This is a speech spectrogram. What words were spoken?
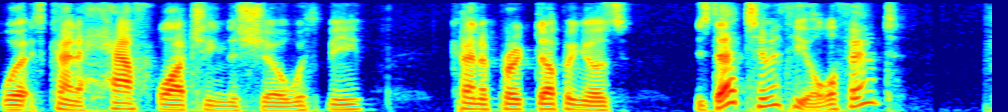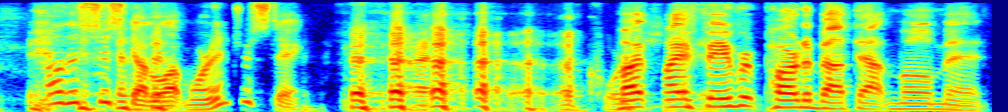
was kind of half watching the show with me, kind of perked up and goes, "Is that Timothy Olyphant?" Oh, this just got a lot more interesting. of course. My, my favorite part about that moment,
